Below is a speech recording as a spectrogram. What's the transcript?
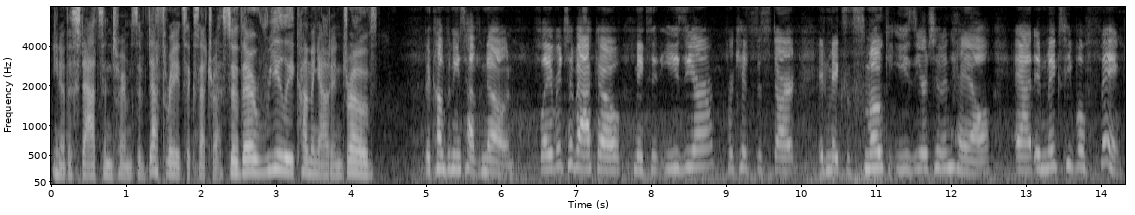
you know the stats in terms of death rates etc so they're really coming out in droves. The companies have known flavored tobacco makes it easier for kids to start, it makes smoke easier to inhale, and it makes people think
